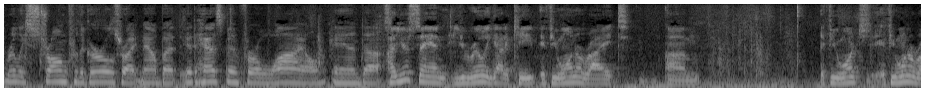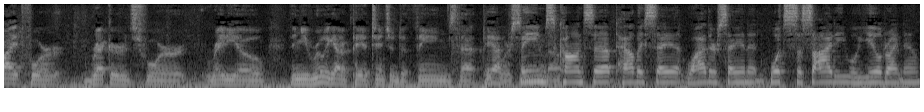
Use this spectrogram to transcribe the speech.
really strong for the girls right now, but it has been for a while. And uh, So you're saying you really got to keep if you want to write, um, if you want if you want to write for records for radio, then you really got to pay attention to themes that people yeah, are saying themes, about. concept, how they say it, why they're saying it, what society will yield right now.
